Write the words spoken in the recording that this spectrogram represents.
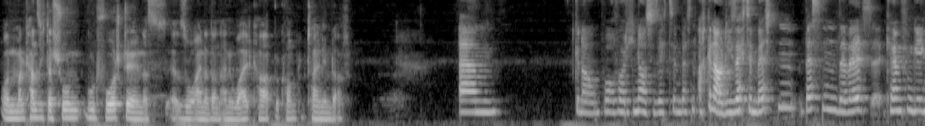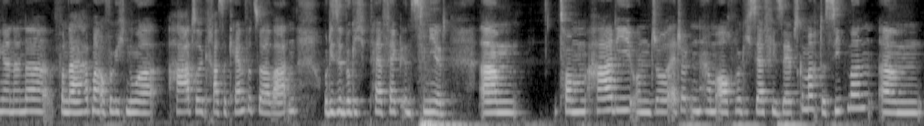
Und man kann sich das schon gut vorstellen, dass so einer dann eine Wildcard bekommt und teilnehmen darf. Ähm, genau, worauf wollte ich hinaus? Die 16 Besten? Ach genau, die 16 Besten, Besten der Welt kämpfen gegeneinander. Von daher hat man auch wirklich nur harte, krasse Kämpfe zu erwarten. Und die sind wirklich perfekt inszeniert. Ähm, Tom Hardy und Joe Edgerton haben auch wirklich sehr viel selbst gemacht, das sieht man. Ähm,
